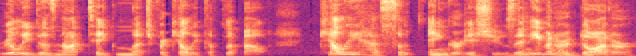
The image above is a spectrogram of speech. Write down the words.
really does not take much for Kelly to flip out. Kelly has some anger issues, and even her daughter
